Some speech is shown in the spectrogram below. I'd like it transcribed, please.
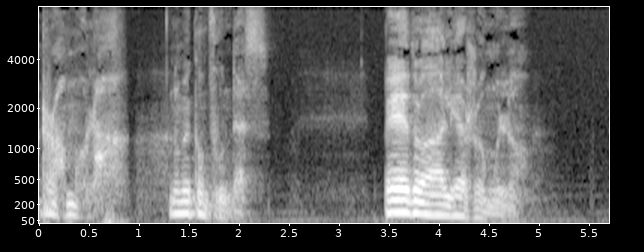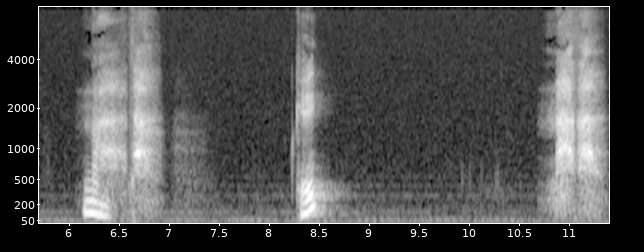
Rómulo. no me confundas. Pedro alias Rómulo. Nada, ¿Qué? nada.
